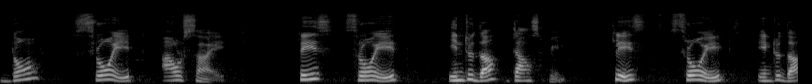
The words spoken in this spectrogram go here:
Don't throw it outside please throw it into the dustbin please throw it into the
